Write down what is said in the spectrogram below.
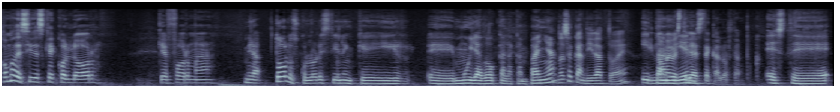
¿Cómo decides qué color, qué forma? Mira, todos los colores tienen que ir eh, muy ad hoc a la campaña. No soy candidato, ¿eh? Y, no me vestiría este calor tampoco. Este,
